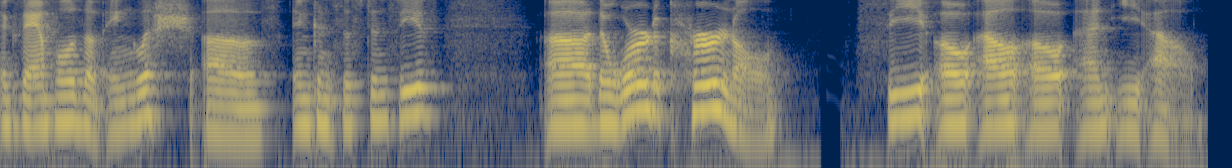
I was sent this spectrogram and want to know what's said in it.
examples of English of inconsistencies. Uh, the word colonel, C O L O N E L,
